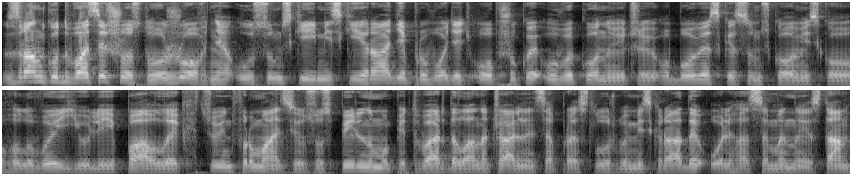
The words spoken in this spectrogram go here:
Зранку 26 жовтня у Сумській міській раді проводять обшуки у виконуючої обов'язки сумського міського голови Юлії Павлик. Цю інформацію Суспільному підтвердила начальниця прес-служби міськради Ольга Семениста.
